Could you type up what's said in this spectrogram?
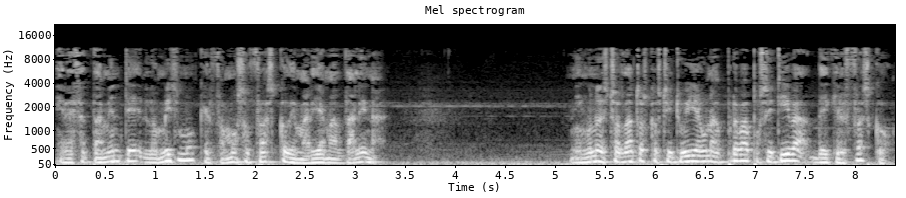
era exactamente lo mismo que el famoso frasco de María Magdalena. Ninguno de estos datos constituía una prueba positiva de que el frasco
